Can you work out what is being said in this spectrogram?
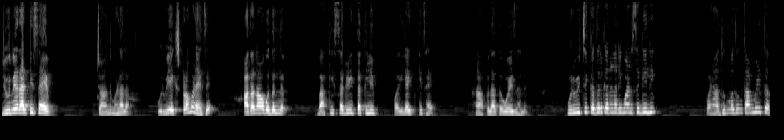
ज्युनियर आर्टिस्ट साहेब. चांद म्हणाला पूर्वी एक्स्ट्रा म्हणायचे. आता नाव बदललं. बाकी सगळी तकलीफ पहिल्या इतकीच आहे. हा आपलं आता वय झालं. पूर्वीची कदर करणारी माणसं गेली. पण अधूनमधून काम मिळतं.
